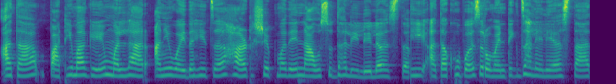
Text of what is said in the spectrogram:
आता पाठीमागे मल्हार आणि वैदहीचं हार्ट शेपमध्ये नावसुद्धा लिहिलेलं असतं. ही आता खूपच रोमॅन्टिक झालेले असतात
